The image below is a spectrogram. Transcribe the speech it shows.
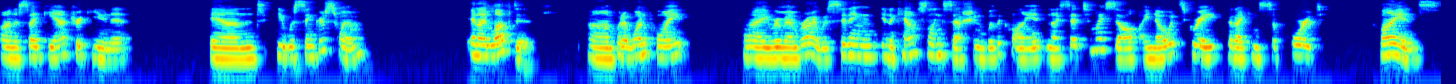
on a psychiatric unit. And it was sink or swim. And I loved it. Um, but at one point, I remember I was sitting in a counseling session with a client, and I said to myself, I know it's great that I can support clients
